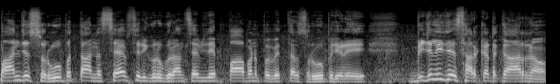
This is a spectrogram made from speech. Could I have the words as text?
ਪੰਜ ਸਰੂਪ ਧੰਨ ਸਾਹਿਬ ਸ੍ਰੀ ਗੁਰੂ ਗ੍ਰੰਥ ਸਾਹਿਬ ਜੀ ਦੇ ਪਾਵਨ ਪਵਿੱਤਰ ਸਰੂਪ ਜਿਹੜੇ ਬਿਜਲੀ ਦੇ ਸਰਕਟ ਕਾਰਨ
